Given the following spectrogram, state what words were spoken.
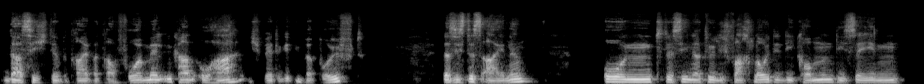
dass sich der Betreiber darauf vormelden kann, oha, ich werde überprüft. Das ist das eine. Und das sind natürlich Fachleute, die kommen, die sehen,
